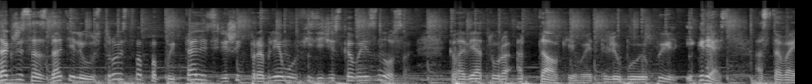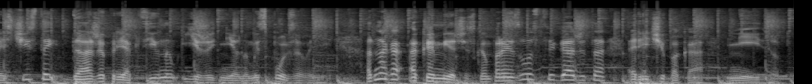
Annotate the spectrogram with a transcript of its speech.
Также создатели устройства попытались решить проблему физического износа. Клавиатура отталкивает любую пыль и грязь, оставаясь чистой даже при активном ежедневном использовании. Однако о коммерческом производстве гаджета речи пока не идет.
